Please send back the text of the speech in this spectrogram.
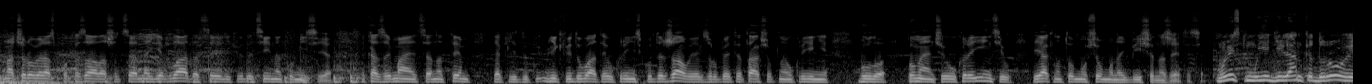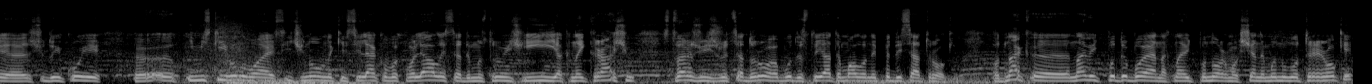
Вона черговий раз показала, що це не є влада, це є ліквідаційна комісія, яка займається над тим, як ліквідувати українську державу, як зробити так, щоб на Україні було поменше українців, як на тому всьому найбільше нажитися. В Хмельницькому є ділянка дороги, е, щодо якої е, е, і міський голова, і всі чиновники всіляко вихвалялися, демонструючи її як найкращу, стверджують, що ця дорога буде стояти мало не 50 років. Однак навіть по ДБНах, навіть по нормах ще не минуло 3 роки,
